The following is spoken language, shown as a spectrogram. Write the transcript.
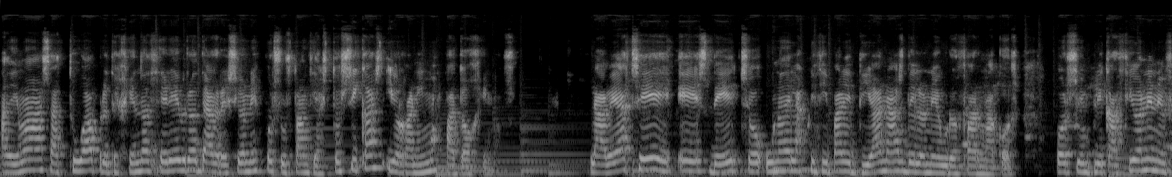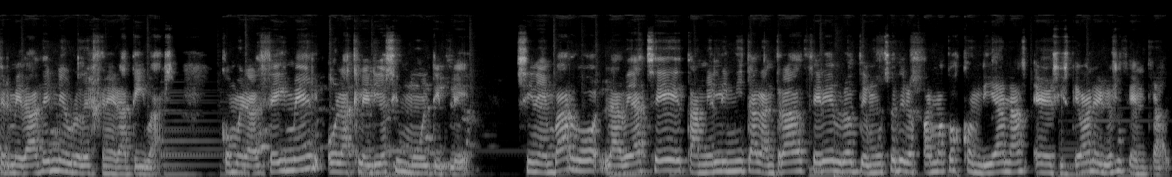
Además, actúa protegiendo al cerebro de agresiones por sustancias tóxicas y organismos patógenos. La BHE es, de hecho, una de las principales dianas de los neurofármacos, por su implicación en enfermedades neurodegenerativas, como el Alzheimer o la esclerosis múltiple. Sin embargo, la BHE también limita la entrada al cerebro de muchos de los fármacos con dianas en el sistema nervioso central.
